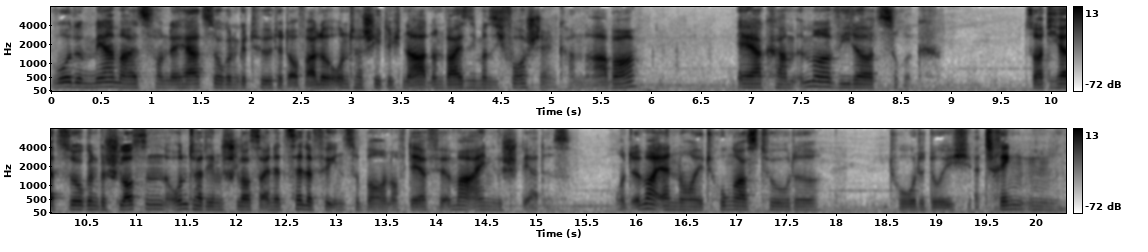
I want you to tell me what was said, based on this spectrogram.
wurde mehrmals von der Herzogin getötet, auf alle unterschiedlichen Arten und Weisen, die man sich vorstellen kann. Aber er kam immer wieder zurück. So hat die Herzogin beschlossen, unter dem Schloss eine Zelle für ihn zu bauen, auf der er für immer eingesperrt ist. Und immer erneut Hungerstode, Tode durch Ertrinken,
